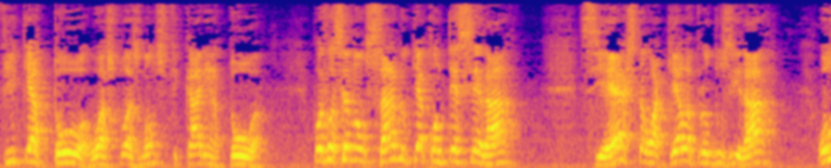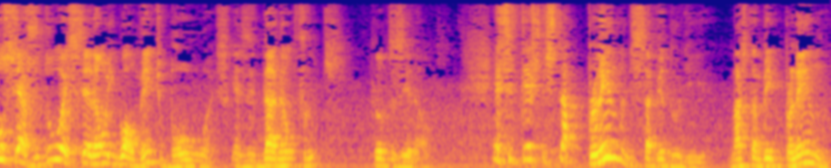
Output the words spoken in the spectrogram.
fique à toa, ou as tuas mãos ficarem à toa, pois você não sabe o que acontecerá, se esta ou aquela produzirá, ou se as duas serão igualmente boas, quer dizer, darão frutos, produzirão. Esse texto está pleno de sabedoria, mas também pleno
